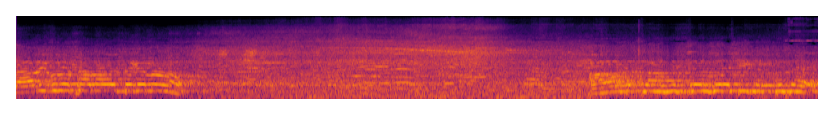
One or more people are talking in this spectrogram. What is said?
গাড়িগুলো ছাড়া হয়েছে কেন? আমাদের ট্রাফিক চলবে কি করতে দেয়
